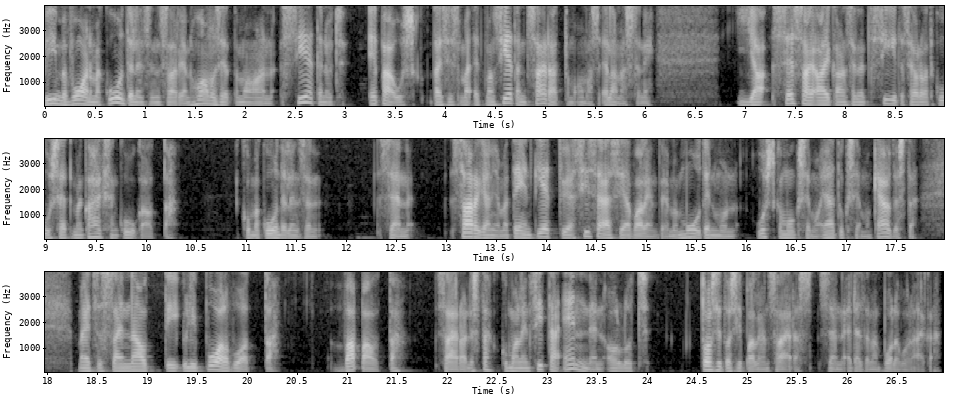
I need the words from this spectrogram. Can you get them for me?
viime vuonna mä kuuntelin sen sarjan, huomasin, että mä oon sietänyt epäusko, tai siis mä, että mä oon sietänyt sairautta omassa elämässäni. Ja se sai aikaan sen, että siitä seuraavat 6, 7, 8 kuukautta, kun mä kuuntelin sen, sen sarjan ja mä tein tiettyjä sisäisiä valintoja. Mä muutin mun uskomuksia, mun ajatuksia, mun käytöstä. Mä itse asiassa sain nauttia yli puoli vuotta vapautta sairaudesta, kun mä olin sitä ennen ollut tosi tosi paljon sairas sen edeltävän puolen vuoden aikana.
